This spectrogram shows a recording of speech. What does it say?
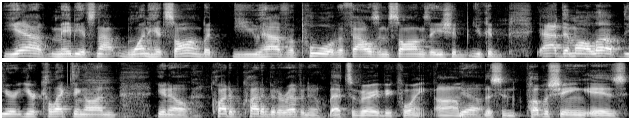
yeah, maybe it's not one hit song, but you have a pool of a thousand songs that you should you could add them all up. You're you're collecting on, you know, quite a quite a bit of revenue. That's a very big point. Um, Yeah. Listen, publishing is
